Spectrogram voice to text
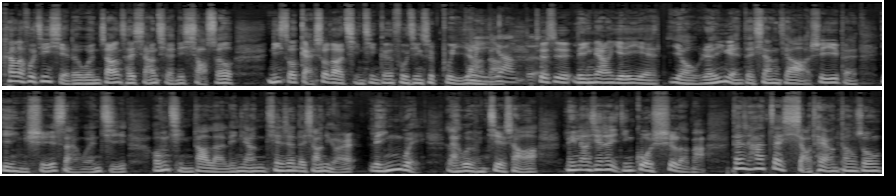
看了父亲写的文章，才想起来你小时候你所感受到的情境跟父亲是不一样的。一样的，这是林良爷爷有人缘的香蕉，是一本饮食散文集。我们请到了林良先生的小女儿林伟来为我们介绍啊。林良先生已经过世了嘛，但是他在小太阳当中，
